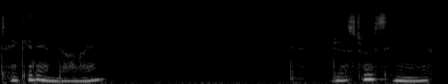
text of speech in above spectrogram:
Take it in, darling. Just receive.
